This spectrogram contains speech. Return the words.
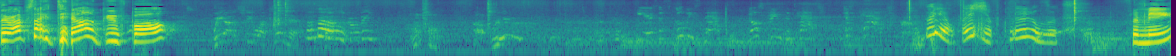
They're upside down, goofball. We ought to see what's in there. Scooby? Here's a Scooby Snack. No strings attached. Just catch. For me?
